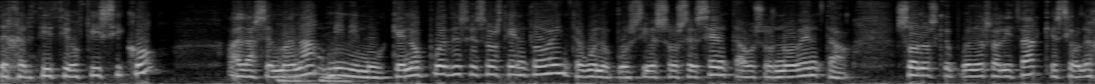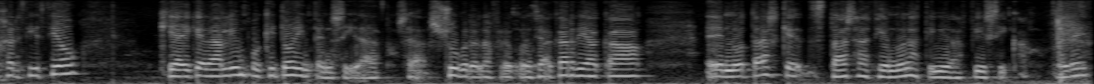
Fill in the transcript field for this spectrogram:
de ejercicio físico a la semana mínimo. ¿Que no puedes esos 120? Bueno, pues si esos 60 o esos 90 son los que puedes realizar, que sea un ejercicio que hay que darle un poquito de intensidad. O sea, sube la frecuencia cardíaca, eh, notas que estás haciendo una actividad física. ¿vale?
